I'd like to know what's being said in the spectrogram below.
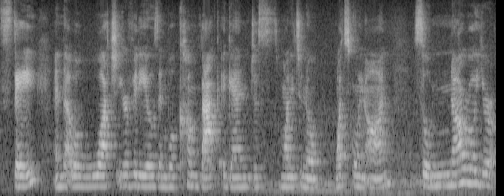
stay and that will watch your videos and will come back again just wanting to know what's going on. So narrow your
